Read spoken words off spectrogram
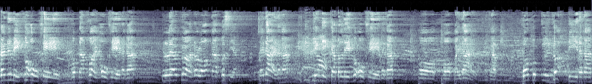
ไดนามิกก็โอเคผมดังค่อยโอเคนะครับ แล้วก็นักร้องนำก็เสียงใช้ได้นะครับ เทคนิคการบรรเลงก็โอเคนะครับ พอพอไปได้นะครับความกลมกลืนก็ดีนะครับ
